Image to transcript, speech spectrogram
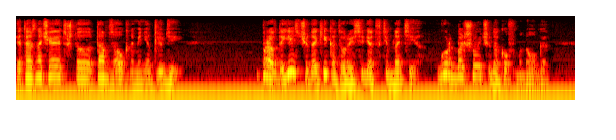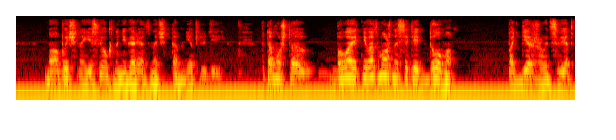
Это означает, что там за окнами нет людей. Правда, есть чудаки, которые сидят в темноте. Город большой, чудаков много. Но обычно, если окна не горят, значит, там нет людей. Потому что бывает невозможно сидеть дома, поддерживать свет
